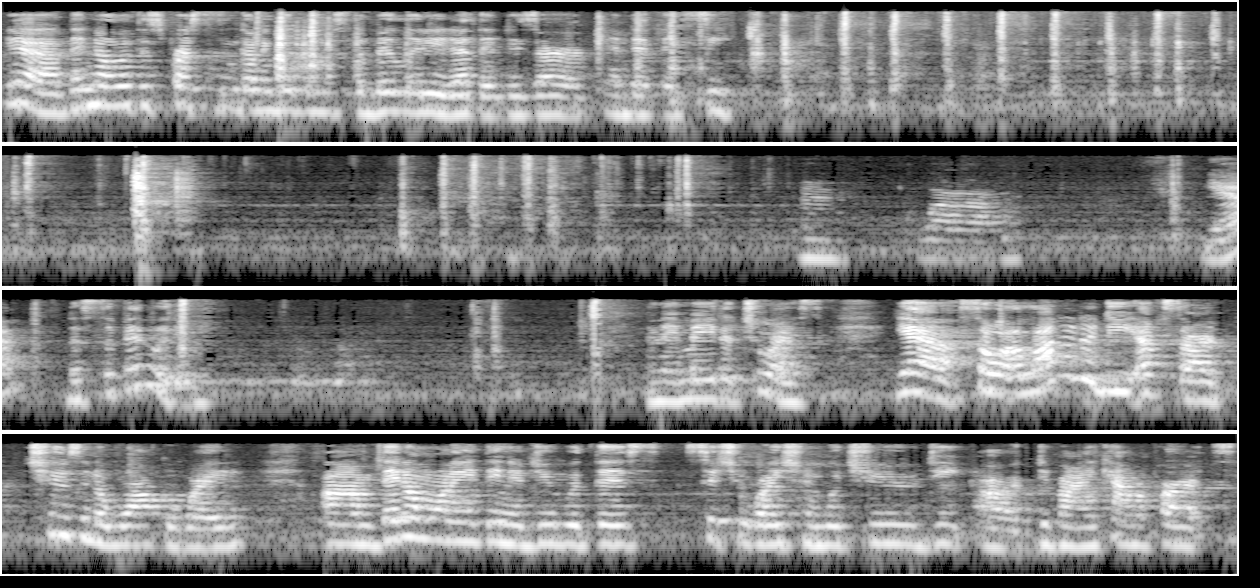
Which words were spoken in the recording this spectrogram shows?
Yeah, they know that this person is going to give them the stability that they deserve and that they seek. Mm, wow. Yeah, the stability and they made a choice. Yeah, so a lot of the DFs are choosing to walk away. Um, they don't want anything to do with this situation with you, D, uh, divine counterparts.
